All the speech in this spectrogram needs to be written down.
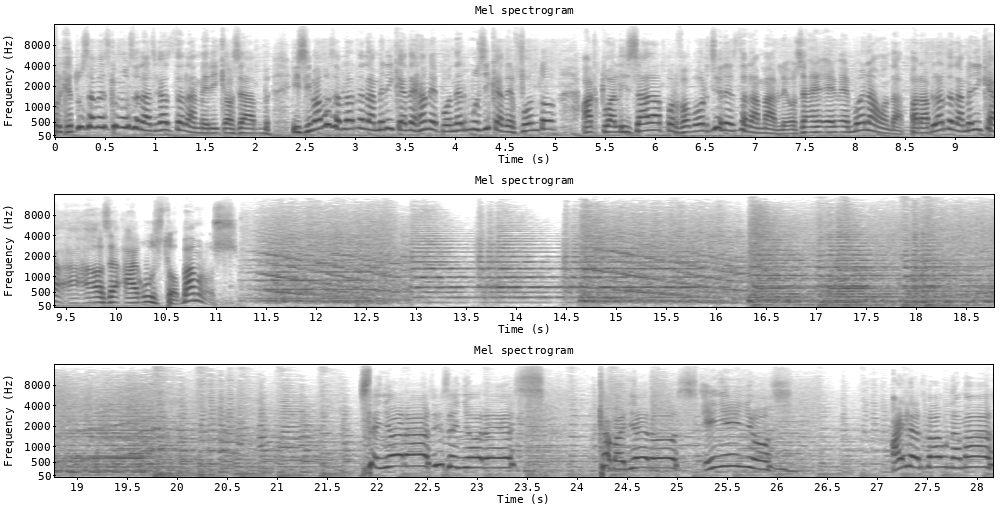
porque tú sabes cómo se las gasta la América. O sea, y si vamos a hablar de la América, déjame poner música de fondo actualizada, por favor, si eres tan amable. O sea, en, en buena onda. Para hablar de la América, o sea, a gusto. Vámonos. Señoras y señores, caballeros y niños, ahí les va una más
